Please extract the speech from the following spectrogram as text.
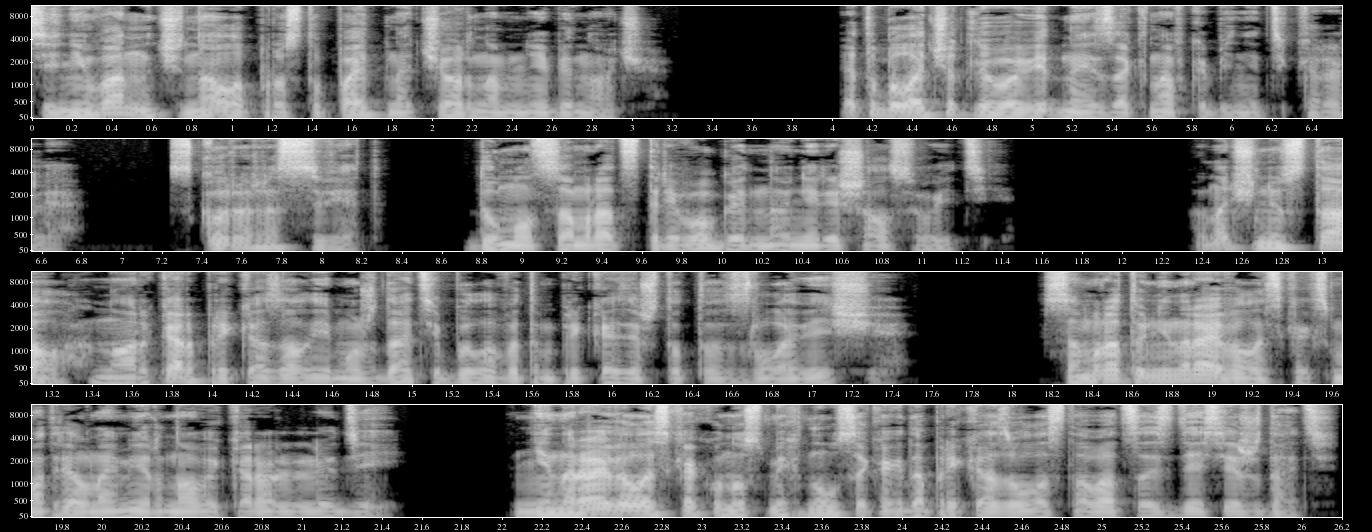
Синева начинала проступать на черном небе ночи. Это было отчетливо видно из окна в кабинете короля. «Скоро рассвет», — думал Самрад с тревогой, но не решался уйти. Он очень устал, но Аркар приказал ему ждать, и было в этом приказе что-то зловещее. Самрату не нравилось, как смотрел на мир новый король людей. Не нравилось, как он усмехнулся, когда приказывал оставаться здесь и ждать.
